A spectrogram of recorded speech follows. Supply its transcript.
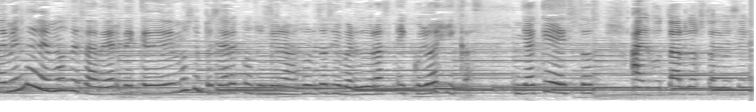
También debemos de saber de que debemos empezar a consumir frutas y verduras ecológicas, ya que estos, al botarlos tal vez en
